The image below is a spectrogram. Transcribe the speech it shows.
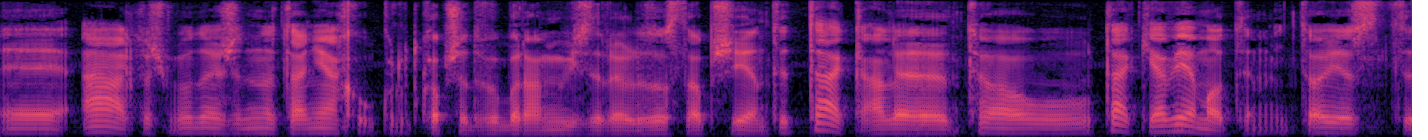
E, a, ktoś mi podaje, że Netanyahu krótko przed wyborami w Izraelu został przyjęty. Tak, ale to tak, ja wiem o tym. I to jest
